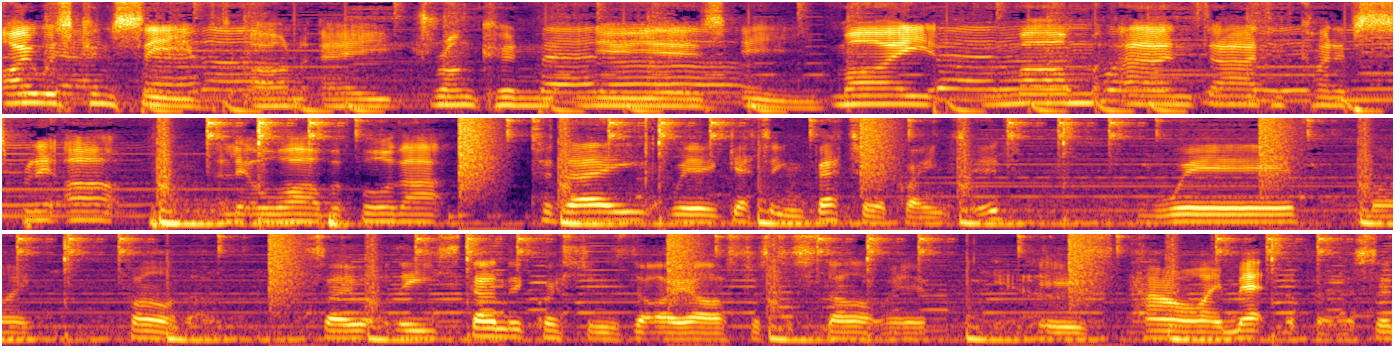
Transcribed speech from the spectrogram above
I was conceived better. on a drunken New Year's Eve. My mum and dad had kind of split up a little while before that. Today we're getting better acquainted with my father. So the standard questions that I ask just to start with is how I met the person.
